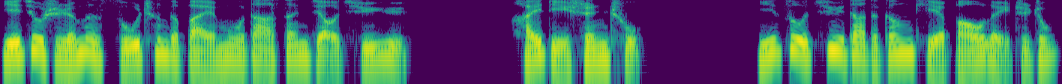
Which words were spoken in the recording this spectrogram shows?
也就是人们俗称的百慕大三角区域，海底深处。一座巨大的钢铁堡垒之中，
